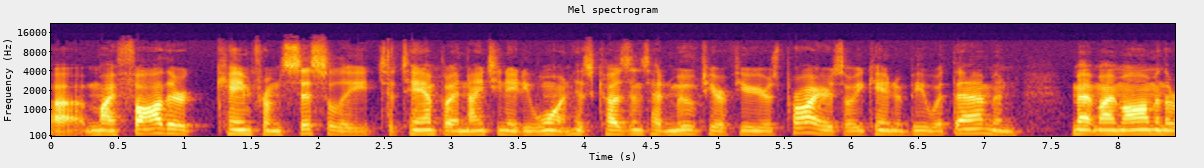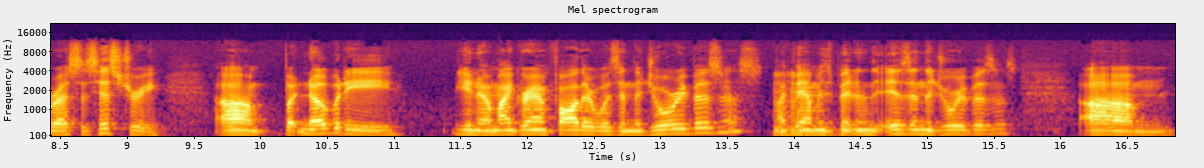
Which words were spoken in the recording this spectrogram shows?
Uh, my father came from Sicily to Tampa in 1981. His cousins had moved here a few years prior, so he came to be with them and met my mom, and the rest is history. Um, but nobody, you know, my grandfather was in the jewelry business. My Mhm. family's been in, is in the jewelry business. Um,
